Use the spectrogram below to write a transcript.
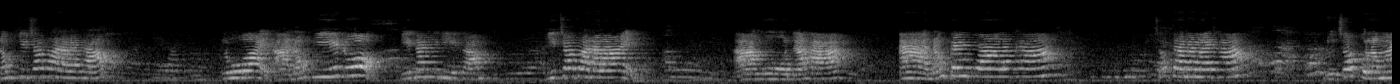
น้องคิวชอบทานอะไรคะ กล้วย อ่าน้องพีทลูก พีทนั่งให้ดีครับ พีทชอบทานอะไร อางุ่นนะคะ อ่า น้องแตงกวาล่ะคะ ชอบทานอะไรคะหรือชอบผลไม้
